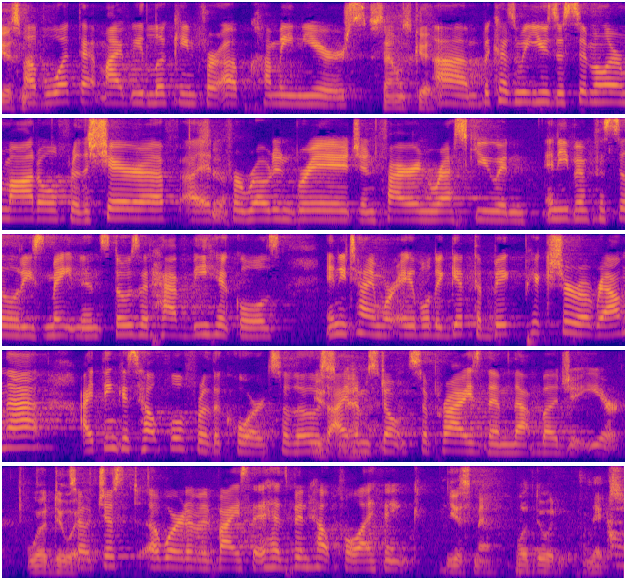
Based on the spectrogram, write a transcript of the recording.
Yes, of what that might be looking for upcoming years. Sounds good. Um, because we use a similar model for the sheriff uh, and Sure. for road and bridge and fire and rescue and, and even facilities maintenance, those that have vehicles, anytime we're able to get the big picture around that, I think is helpful for the court. So those Yes, items don't surprise them that budget year. We'll do it. So just a word of advice that has been helpful, I think. yes, ma'am. We'll do it next.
